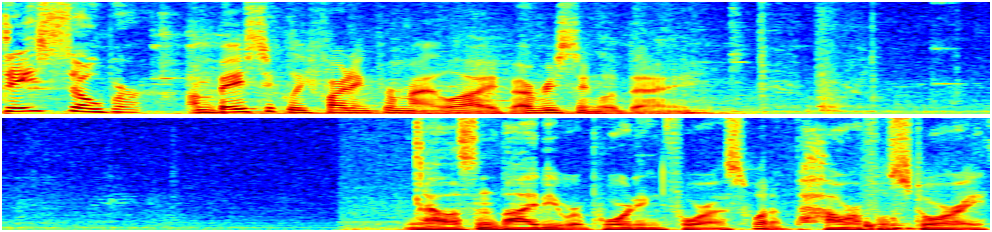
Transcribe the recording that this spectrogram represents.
days sober. I'm basically fighting for my life every single day. Allison Bybee reporting for us. What a powerful story.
